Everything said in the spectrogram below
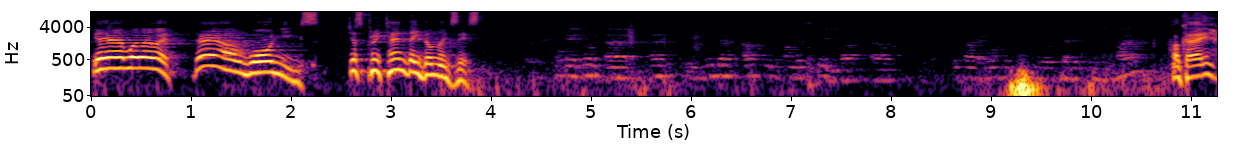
Yeah, yeah, wait, wait, wait. There are warnings. Just pretend they don't exist. Okay, so uh, I, we got output on the screen, but uh, if I wanted to have it in a file, Okay.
